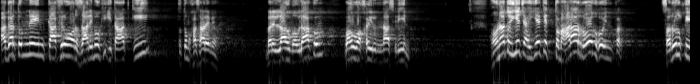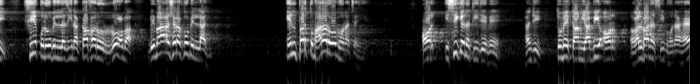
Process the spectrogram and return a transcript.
اگر تم نے ان کافروں اور ظالموں کی اطاعت کی، تو تم خسارے میں ہو۔ بر اللہ مولا کم وہ خیر الناصرین۔ ہونا تو یہ چاہیے کہ تمہارا روب ہو ان پر۔ سنلقی فی قلوب الزین کفر الرعب بما اشرک بلّہ ان پر تمہارا روب ہونا چاہیے۔ اور اسی کے نتیجے میں ہاں جی تمہیں کامیابی اور غلبہ نصیب ہونا ہے،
